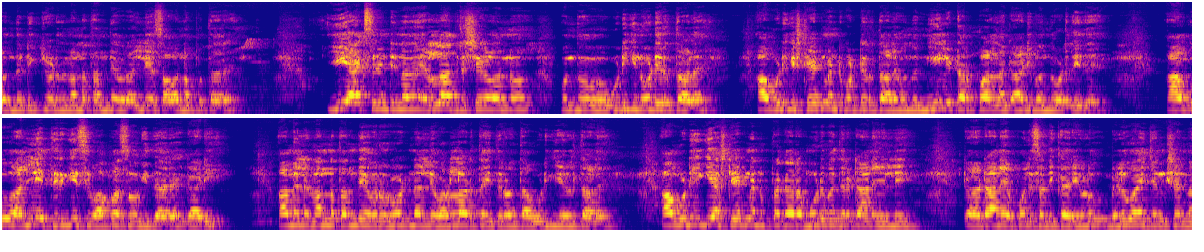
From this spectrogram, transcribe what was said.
ಬಂದು ಡಿಕ್ಕಿ ಹೊಡೆದು ನನ್ನ ತಂದೆಯವರು ಅಲ್ಲಿಯೇ ಸಾವನ್ನಪ್ಪುತ್ತಾರೆ. ಈ ಆಕ್ಸಿಡೆಂಟಿನ ಎಲ್ಲ ದೃಶ್ಯಗಳನ್ನು ಒಂದು ಹುಡುಗಿ ನೋಡಿರ್ತಾಳೆ. ಆ ಹುಡುಗಿ ಸ್ಟೇಟ್ಮೆಂಟ್ ಕೊಟ್ಟಿರ್ತಾಳೆ, ಒಂದು ನೀಲಿ ಟರ್ಪಾಲ್ನ ಗಾಡಿ ಬಂದು ಹೊಡೆದಿದೆ. ಹಾಗೂ ಅಲ್ಲಿಯೇ ತಿರುಗಿಸಿ ವಾಪಸ್ ಹೋಗಿದ್ದಾರೆ ಗಾಡಿ. ಆಮೇಲೆ ನನ್ನ ತಂದೆಯವರು ರೋಡ್ನಲ್ಲಿ ಹೊರಲಾಡ್ತಾ ಇದ್ದರು ಅಂತ ಆ ಹುಡುಗಿ ಹೇಳ್ತಾಳೆ. ಆ ಹುಡುಗಿಯ ಸ್ಟೇಟ್ಮೆಂಟ್ ಪ್ರಕಾರ ಮೂಡುಬಿದಿರೆ ಠಾಣೆಯಲ್ಲಿ ಠಾಣೆಯ ಪೊಲೀಸ್ ಅಧಿಕಾರಿಗಳು ಬೆಳುವಾಯಿ ಜಂಕ್ಷನ್ನ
